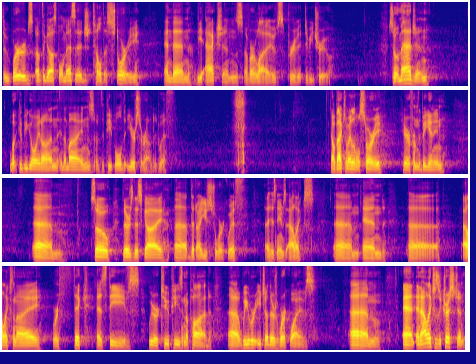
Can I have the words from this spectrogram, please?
the words of the gospel message tell the story, and then the actions of our lives prove it to be true. So imagine what could be going on in the minds of the people that you're surrounded with. Now, back to my little story here from the beginning. Um, so, there's this guy uh, that I used to work with. Uh, his name's Alex. Um, and uh, Alex and I were thick as thieves. We were two peas in a pod. Uh, we were each other's work wives. Um, and, and Alex is a Christian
